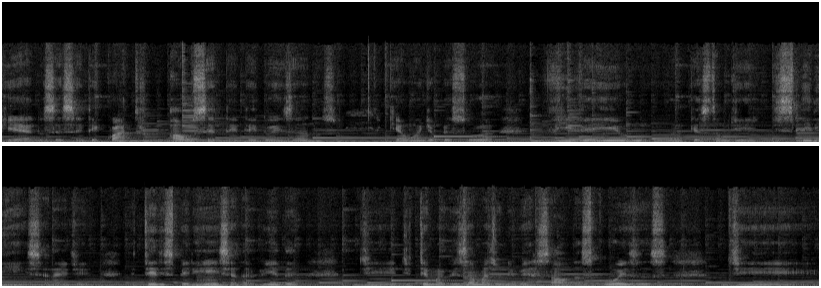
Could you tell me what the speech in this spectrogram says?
que é dos 64 aos 72 anos que é onde a pessoa vive aí uma questão de, de experiência, né? De, de, ter experiência da vida, de, de ter uma visão mais universal das coisas, de,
